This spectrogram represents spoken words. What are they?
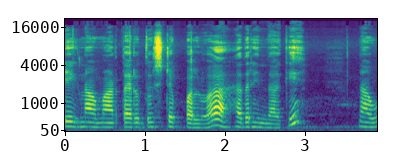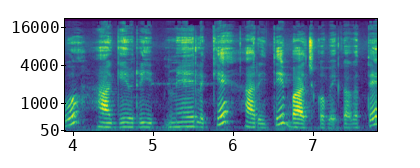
ಈಗ ನಾವು ಮಾಡ್ತಾ ಇರೋದು ಸ್ಟೆಪ್ ಅಲ್ವಾ? ಅದರಿಂದಾಗಿ ನಾವು ಹಾಗೆ ರೀ ಮೇಲಕ್ಕೆ ಆ ರೀತಿ ಬಾಚ್ಕೋಬೇಕಾಗತ್ತೆ.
